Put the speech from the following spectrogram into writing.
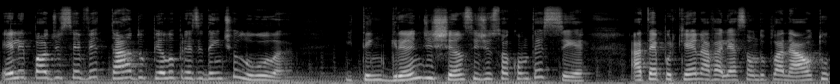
ele pode ser vetado pelo presidente Lula e tem grandes chances disso acontecer. Até porque, na avaliação do Planalto,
